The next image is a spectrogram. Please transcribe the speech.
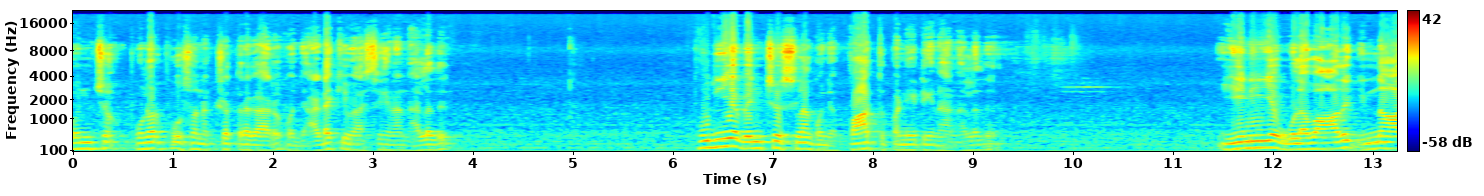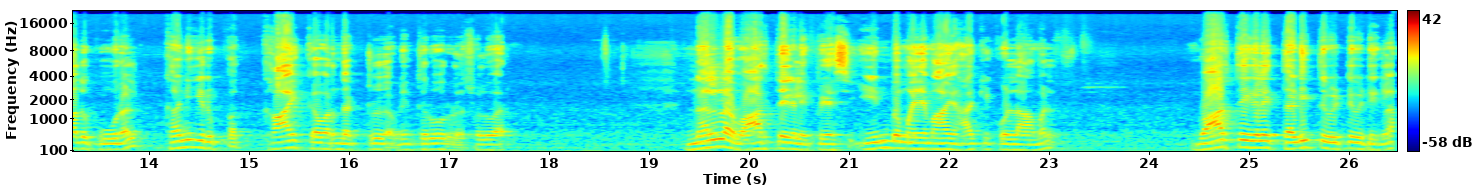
கொஞ்சம் புனர்பூச நட்சத்திரக்காரர் கொஞ்சம் அடக்கி வாசிங்கன்னா நல்லது. புதிய வெஞ்சர்ஸ்லாம் கொஞ்சம் பார்த்து பண்ணிட்டீங்கன்னா நல்லது. இனிய உளவாது இன்னாது கூறல் கனி இருப்ப காய் கவர்ந்தற்று அப்படின்னு திருவூரில் சொல்லுவார். நல்ல வார்த்தைகளை பேசி இன்பமயமாய் ஆக்கி கொள்ளாமல் வார்த்தைகளை தடித்து விட்டு விட்டீங்களா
